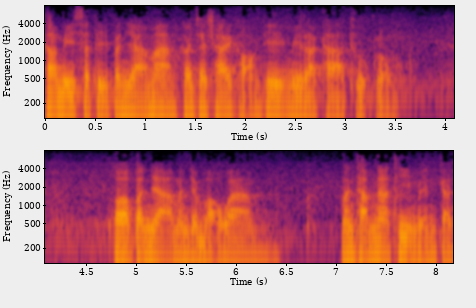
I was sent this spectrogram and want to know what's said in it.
ถ้ามีสติปัญญามากก็จะใช้ของที่มีราคาถูกลง เพราะปัญญามันจะบอกว่ามันทำหน้าที่เหมือนกัน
